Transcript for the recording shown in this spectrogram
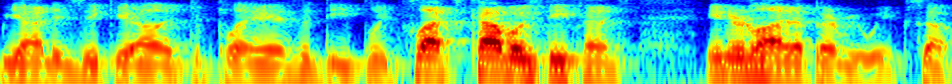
beyond Ezekiel Elliott to play as a deep league flex. Cowboys defense in your lineup every week. So,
